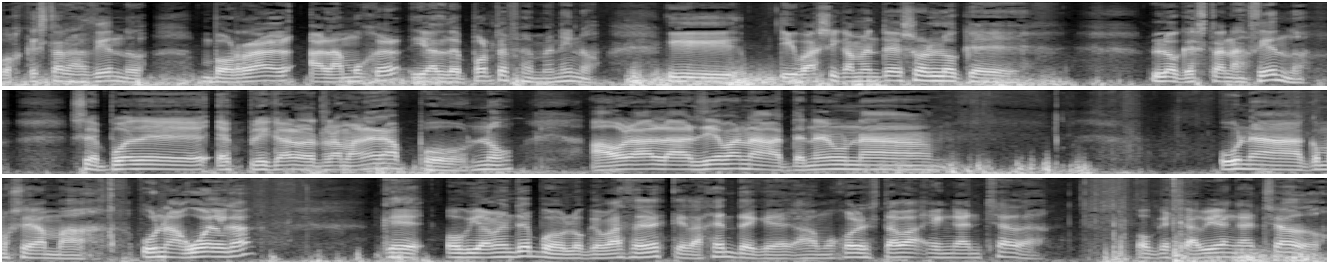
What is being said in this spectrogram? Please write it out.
pues ¿qué estás haciendo? Borrar a la mujer y al deporte femenino. Y, básicamente eso es lo que, lo que están haciendo. ¿Se puede explicar de otra manera? Pues no. Ahora las llevan a tener una, una, ¿cómo se llama? Una huelga que obviamente pues lo que va a hacer es que la gente que a lo mejor estaba enganchada o que se había enganchado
